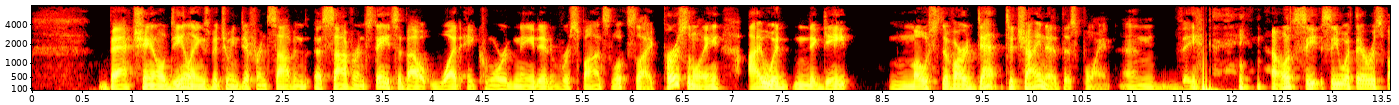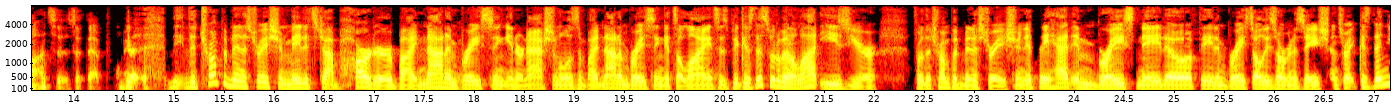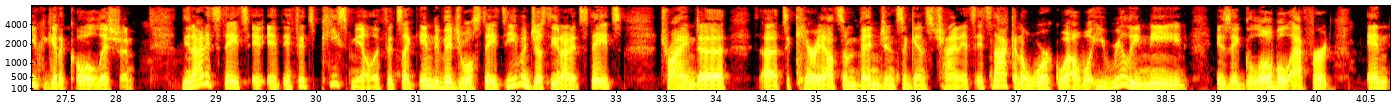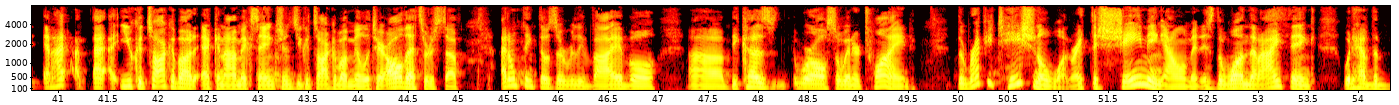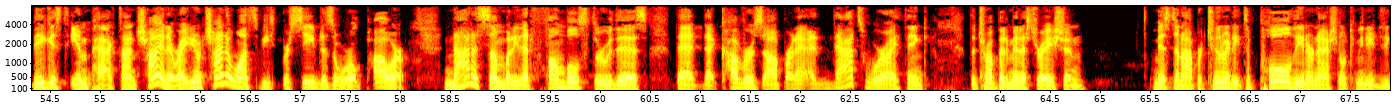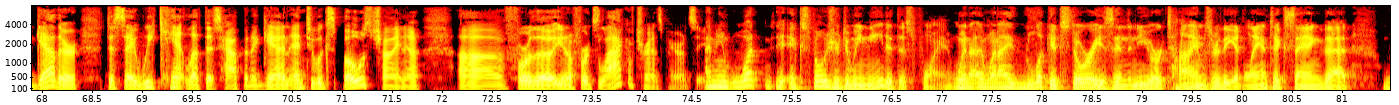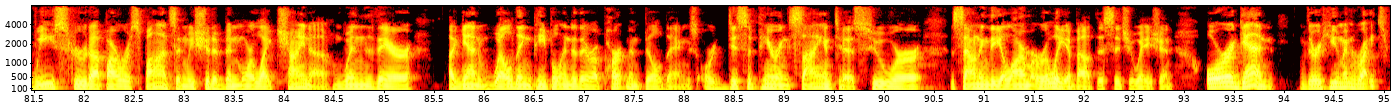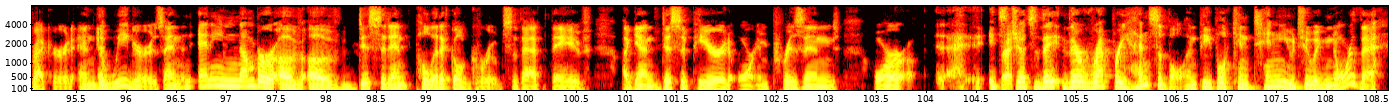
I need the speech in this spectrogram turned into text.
back channel dealings between different sovereign uh, sovereign states about what a coordinated response looks like. Personally, I would negate most of our debt to China at this point, and they, you know, see see what their response is at that point. The, the, the, Trump administration made its job harder by not embracing internationalism, by not embracing its alliances, because this would have been a lot easier for the Trump administration if they had embraced NATO, if they had embraced all these organizations, right? Because then you could get a coalition. The United States, if, if it's piecemeal, if it's like individual states, even just the United States trying to uh, to carry out some vengeance against China. It's it's not going to work well. What you really need is a global effort. And and I, I, you could talk about economic sanctions, you could talk about military, all that sort of stuff. I don't think those are really viable uh, because we're also intertwined. The reputational one, right? The shaming element is the one that I think would have the biggest impact on China, right? You know, China wants to be perceived as a world power, not as somebody that fumbles through this, that that covers up, right? That's where I think the Trump administration missed an opportunity to pull the international community together to say we can't let this happen again and to expose China uh, for the you know for its lack of transparency. I mean, what exposure do we need at this point? When I when I look at stories in the New York Times or the Atlantic saying that we screwed up our response and we should have been more like China when they're again welding people into their apartment buildings or disappearing scientists who were sounding the alarm early about this situation or again their human rights record and the Uyghurs and any number of of dissident political groups that they've again disappeared or imprisoned or eh, it's right. just they they're reprehensible and people continue to ignore that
